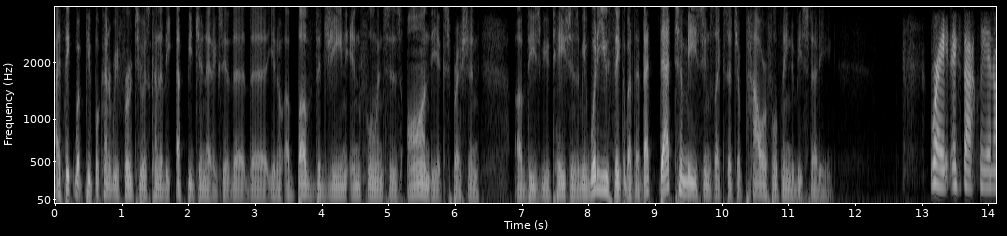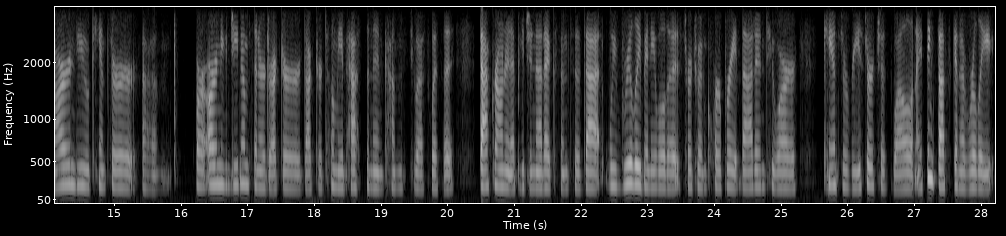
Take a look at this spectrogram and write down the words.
i think what people kind of refer to as kind of the epigenetics the the you know above the gene influences on the expression of these mutations. I mean what do you think about that? That that to me seems like such a powerful thing to be studying right exactly. And our new cancer um, or our new genome center director dr tomi Pastinen comes to us with a background in epigenetics, and so that we've really been able to start to incorporate that into our cancer research as well. And I think that's going to really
